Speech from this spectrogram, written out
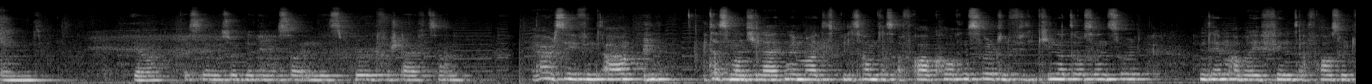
und ja, deswegen sollte nicht immer so in das Bild versteift sein. Ja, also ich finde auch, dass manche Leute immer das Bild haben, dass eine Frau kochen sollte und für die Kinder da sein sollte. Und dem, aber ich finde, eine Frau sollte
